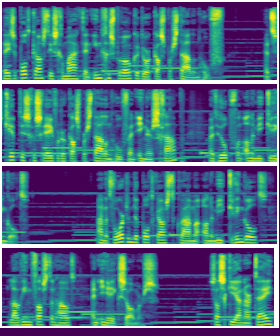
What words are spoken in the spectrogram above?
Deze podcast is gemaakt en ingesproken door Caspar Stalenhoef. Het script is geschreven door Caspar Stalenhoef en Inger Schaap met hulp van Annemie Gringold. Aan het woord in de podcast kwamen Annemie Gringold, Laurien Vastenhout en Erik Somers. Saskia Nartij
